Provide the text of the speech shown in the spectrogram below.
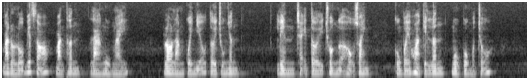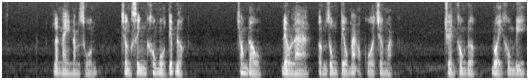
Ba đổ lỗ biết rõ bản thân là ngủ ngáy, Lo lắng quấy nhiễu tới chúng nhân, Liền chạy tới chuồng ngựa hậu doanh, Cùng với Hỏa Kiến Lân ngủ cùng một chỗ. Lần này nằm xuống, Trường sinh không ngủ tiếp được. Trong đầu đều là âm dung tiếu mạo của Trương Mặc. Chuyển không được, đuổi không đi.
